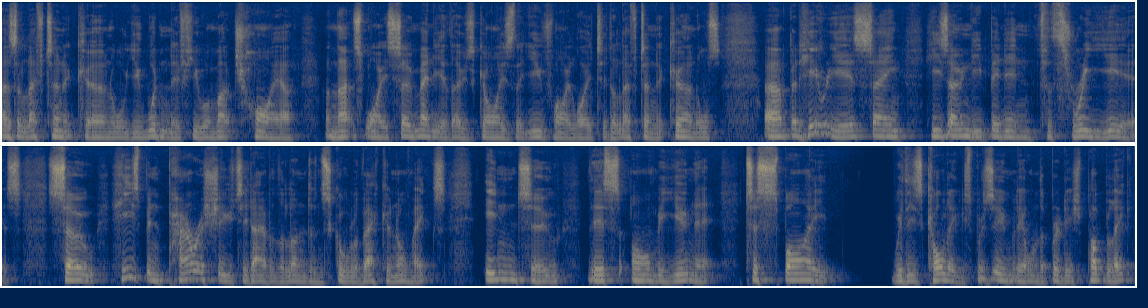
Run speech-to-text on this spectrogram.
as a lieutenant colonel. You wouldn't if you were much higher. And that's why so many of those guys that you've highlighted are lieutenant colonels. Uh, but here he is saying he's only been in for three years. So he's been parachuted out of the London School of Economics into this army unit to spy with his colleagues, presumably on the British public.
